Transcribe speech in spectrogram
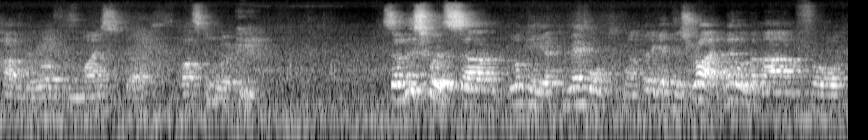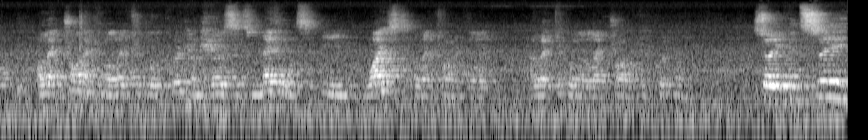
part of the Wealth and Waste uh, cluster work. So this was um, looking at metal, now I better get this right, metal demand for electronic and electrical equipment versus metals in waste electronic, electrical and electronic equipment. So you can see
